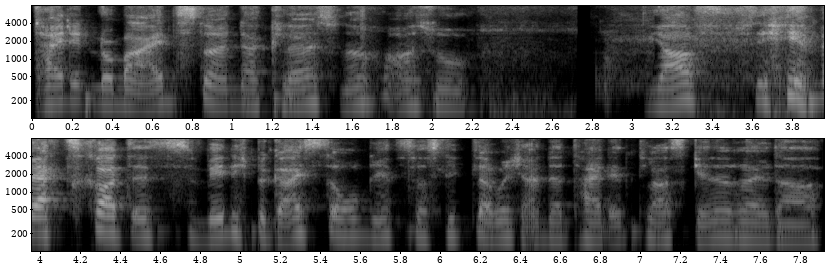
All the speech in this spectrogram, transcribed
Titan Nummer 1 da in der Class, ne? Also, ja, ihr merkt es gerade, ist wenig Begeisterung jetzt. Das liegt, glaube ich, an der Titan Class generell. Da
